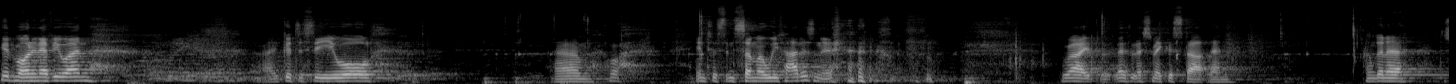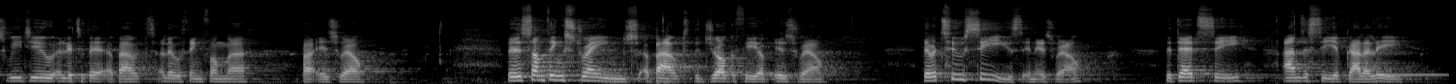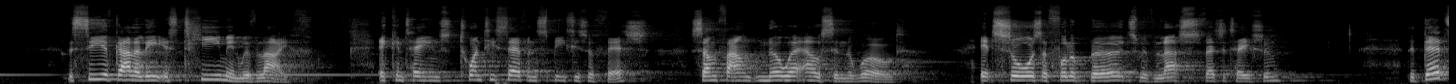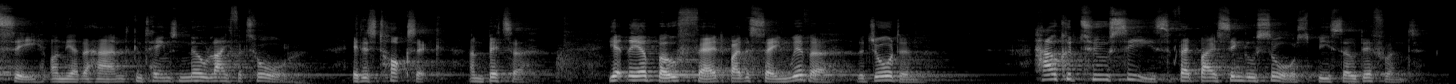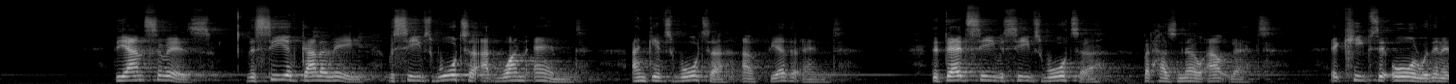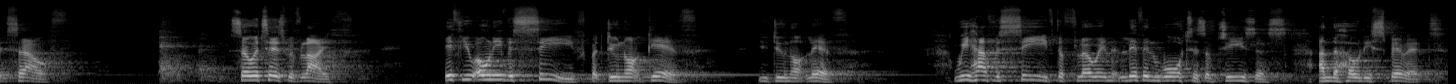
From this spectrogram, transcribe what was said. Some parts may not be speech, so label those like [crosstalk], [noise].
Good morning, everyone. Uh, good to see you all. Um, well, interesting summer we've had, isn't it? [laughs] right, let, us make a start then. I'm going to just read you a little bit about a little thing from uh, about Israel. There is something strange about the geography of Israel. There are two seas in Israel the Dead Sea and the Sea of Galilee. The Sea of Galilee is teeming with life. It contains 27 species of fish, some found nowhere else in the world. Its shores are full of birds with lush vegetation. The Dead Sea, on the other hand, contains no life at all. It is toxic and bitter. Yet they are both fed by the same river, the Jordan. How could two seas fed by a single source be so different? The answer is the Sea of Galilee receives water at one end and gives water out the other end. The Dead Sea receives water but has no outlet. It keeps it all within itself. So it is with life. If you only receive but do not give, you do not live. We have received the flowing living waters of Jesus and the Holy Spirit.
